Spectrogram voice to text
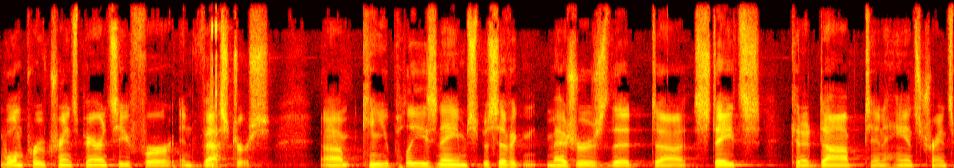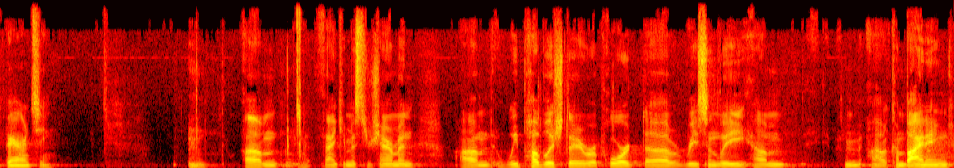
will improve transparency for investors. Um, can you please name specific measures that uh, States can adopt to enhance transparency? Um, thank you, Mr. Chairman. Um, we published a report uh, recently um, uh, combining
